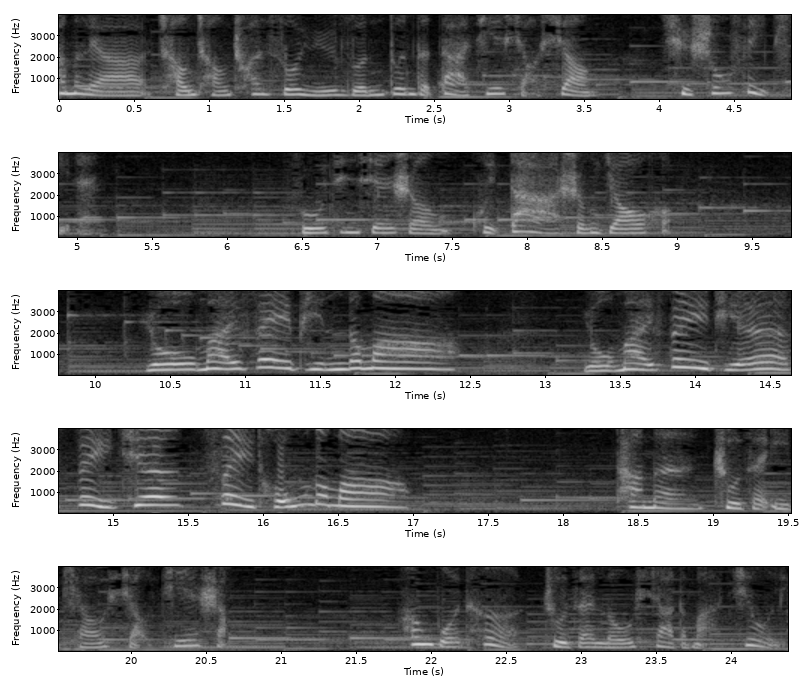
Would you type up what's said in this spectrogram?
他们俩常常穿梭于伦敦的大街小巷，去收废铁。福金先生会大声吆喝：“有卖废品的吗？有卖废铁、废铅、废铜的吗？”他们住在一条小街上，亨伯特住在楼下的马厩里，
